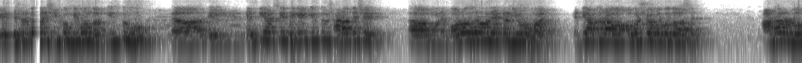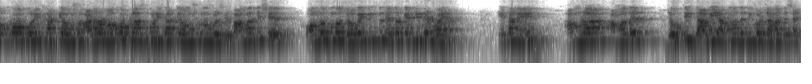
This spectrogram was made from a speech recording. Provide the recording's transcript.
বেসরকারি শিক্ষক নিবন্ধন, কিন্তু এই এনটিআরসি থেকে কিন্তু সারা দেশে মানে বড় ধরনের একটা নিয়োগ হয়। এটি আপনারা অবশ্যই অবগত আছেন। আঠারো লক্ষ পরীক্ষার্থী অংশ, আঠারো লক্ষ প্লাস পরীক্ষার্থী অংশগ্রহণ করেছে। বাংলাদেশের অন্য কোনো জবে কিন্তু এত ক্যান্ডিডেট হয় না। এখানে আমরা আমাদের যৌক্তিক দাবি আপনাদের নিকট জানাতে চাই।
